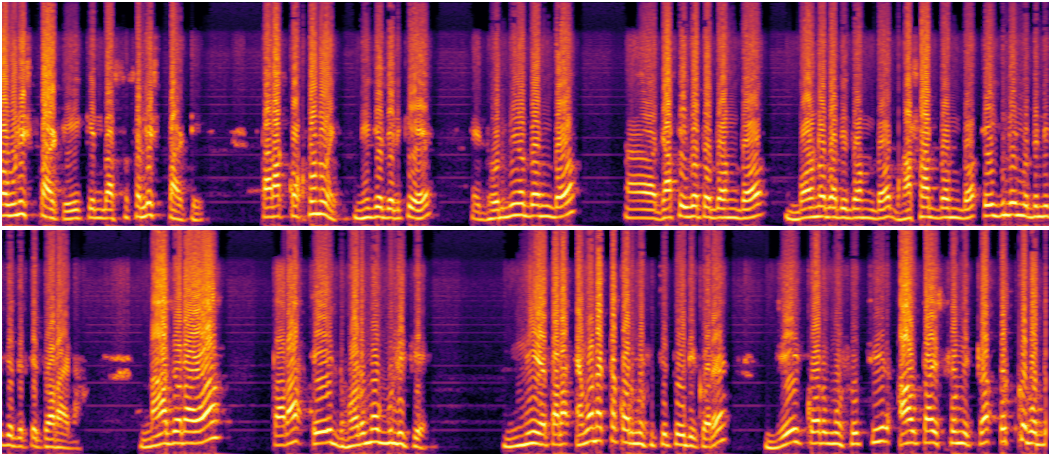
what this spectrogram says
কমিউনিস্ট পার্টি কিংবা সোশ্যালিস্ট পার্টি, তারা কখনোই নিজেদেরকে ধর্মীয় দ্বন্দ্ব জাতিগত দ্বন্দ্ব, বর্ণবাদী দ্বন্দ্ব, ভাষার দ্বন্দ্ব এইগুলির মধ্যে নিজেদেরকে জড়ায় না। না জড়ায়া তারা এই ধর্মগুলিকে নিয়ে তারা এমন একটা কর্মসূচি তৈরি করে যে কর্মসূচির আওতায় শ্রমিকরা ঐক্যবদ্ধ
